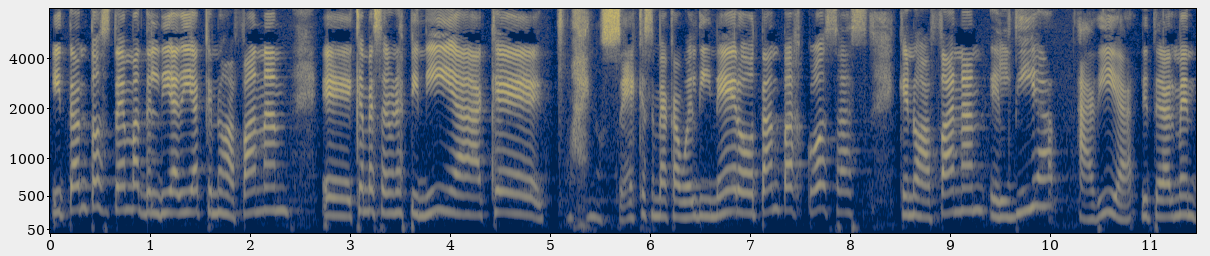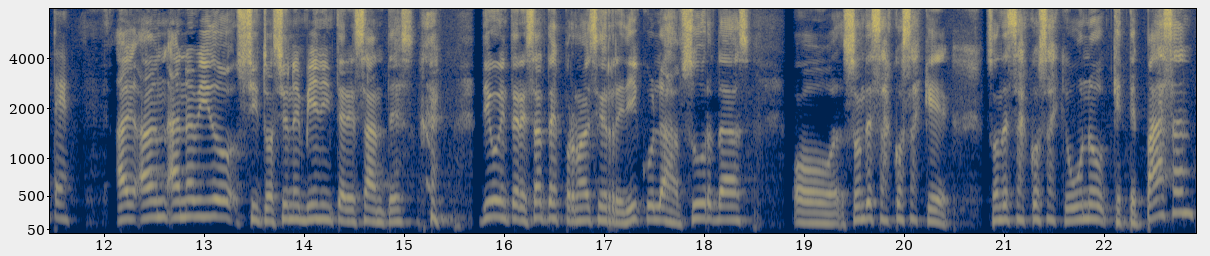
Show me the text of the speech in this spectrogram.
Y tantos temas del día a día que nos afanan, eh, que me sale una espinilla, que, ay, no sé, que se me acabó el dinero, tantas cosas que nos afanan el día a día, literalmente. Han habido situaciones bien interesantes, digo interesantes por no decir ridículas, absurdas, o son de esas cosas que son de esas cosas que uno que te pasan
